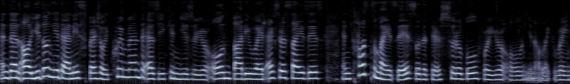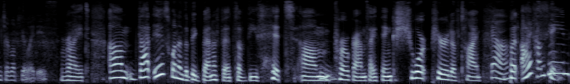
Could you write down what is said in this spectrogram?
And then uh, you don't need any special equipment as you can use your own body weight exercises and customize it so that they're suitable for your own you know like range of abilities. Right. Um, that is one of the big benefits of these HIIT um, programs. I think short period of time. Yeah, But I've seen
